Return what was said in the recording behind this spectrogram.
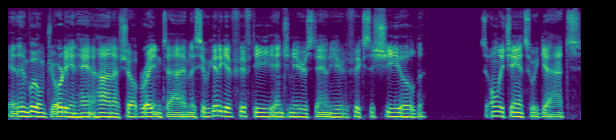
And then boom, Geordi and Hannah show up right in time. They say, we got to get 50 engineers down here to fix the shield it's the only chance we got.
